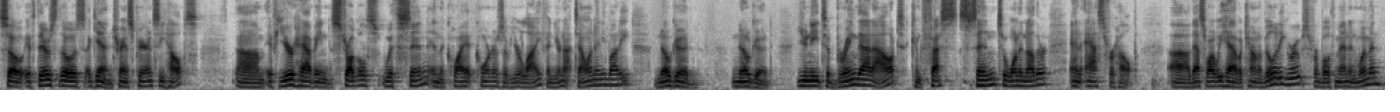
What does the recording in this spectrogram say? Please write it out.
So, if there's those, again, transparency helps. Um, if you're having struggles with sin in the quiet corners of your life and you're not telling anybody, no good, no good. You need to bring that out, confess sin to one another, and ask for help. Uh, that's why we have accountability groups for both men and women.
